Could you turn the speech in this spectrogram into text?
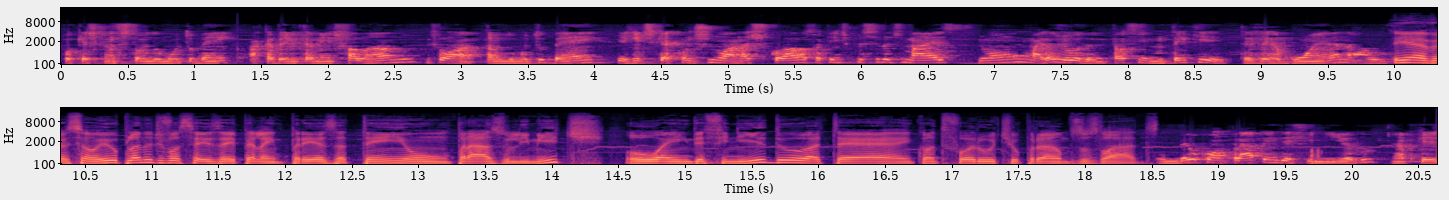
porque as crianças estão indo muito bem, academicamente falando. E falou, ó, estão indo muito bem, e a gente quer continuar na escola, só que a gente precisa de mais, de uma, mais ajuda. Então, assim, não tem que ter vergonha, né, não. E Everson, e o plano de vocês aí pela empresa tem um prazo limite? Ou é indefinido até enquanto for útil para ambos os lados? O meu contrato é indefinido, né, porque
